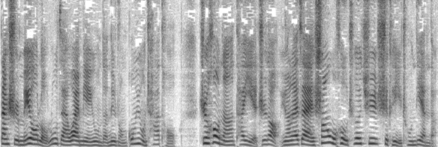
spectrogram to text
但是没有裸露在外面用的那种公用插头。之后呢，他也知道原来在商务候车区是可以充电的，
